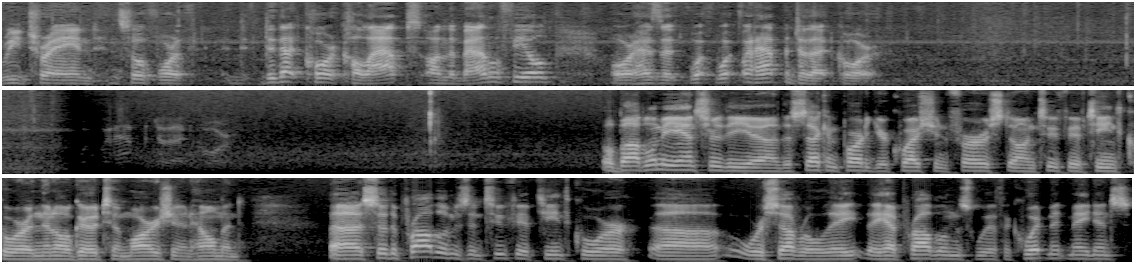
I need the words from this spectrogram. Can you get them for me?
retrained, and so forth. D- Did that corps collapse on the battlefield, or has it? What, what happened to that corps? Well, Bob, let me answer the, uh, the second part of your question first on 215th Corps, and then I'll go to Marja and Helmand. Uh, so the problems in 215th Corps uh, were several. They, they had problems with equipment maintenance.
